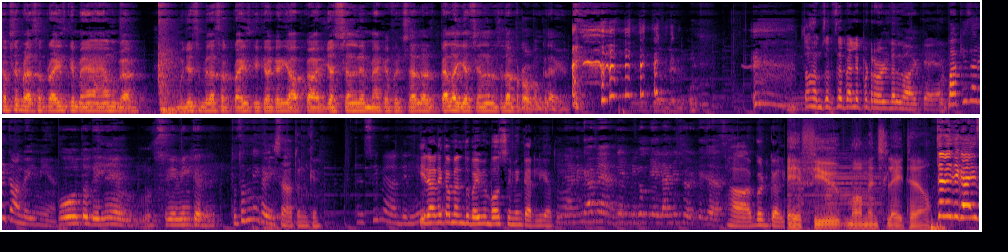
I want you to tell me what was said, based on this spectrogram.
सबसे बड़ा सरप्राइज़ कि मैं आया हूँ घर। मुझे से मिला सरप्राइज़ कि क्या करिए आपका यस चैनल है। मैं क्या फिर पहला यस चैनल में सीधा पेट्रोल पंप लगा गया। तो हम सबसे पहले पेट्रोल डलवा के आए। बाकी सारी कहाँ गई हुई है? वो तो गई है स्विमिंग करने। तो तुम नहीं गई साथ उनके? हीरा ने कहा मैंने दुबई में बहुत स्विमिंग कर लिया। मैंने कहा मैं अपनी अम्मी को अकेला नहीं छोड़ के हाँ good girl A few moments later. चलिए जी गाइस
